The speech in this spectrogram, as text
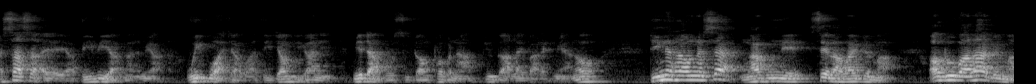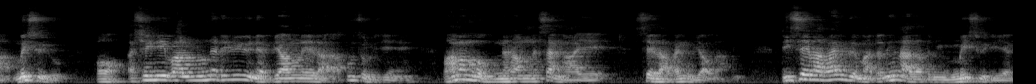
အဆက်ဆက်အရာရာဘေးဘေးရမှန်သမျှဝေးပွားကြပါစေအကြောင်းဒီကနေမေတ္တာပို့ဆုတောင်းထောပနာပြုတာလိုက်ပါတယ်ခင်ဗျနော်ဒီ2025ခုနှစ်ဆယ်လပိုင်းအတွင်းမှာအော်တိုဘာလအတွင်းမှာမိတ်ဆွေတို့ဟောအချိန်တွေဘာလို့လို့နဲ့တရွေ့ရွေ့နဲ့ပြောင်းလဲလာတာအခုဆိုလို့ရှိရင် ဘာမှမဟုတ်ဘူး2025ရဲ့ဆယ်လပိုင်းကိုရောက်လာပြီဒီဆယ်လပိုင်းအတွင်းမှာတနင်္လာသားသမီးမိတ်ဆွေတွေရဲ့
